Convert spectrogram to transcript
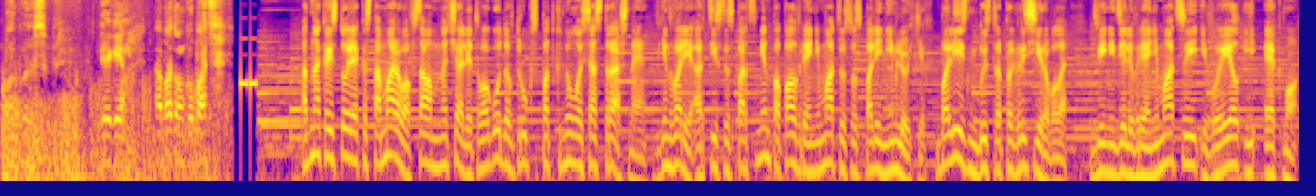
погода супер. Бегаем, а потом купаться. Однако история Костомарова в самом начале этого года вдруг споткнулась о страшное. В январе артист и спортсмен попал в реанимацию с воспалением легких. Болезнь быстро прогрессировала. Две недели в реанимации, ИВЛ и ЭКМО.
